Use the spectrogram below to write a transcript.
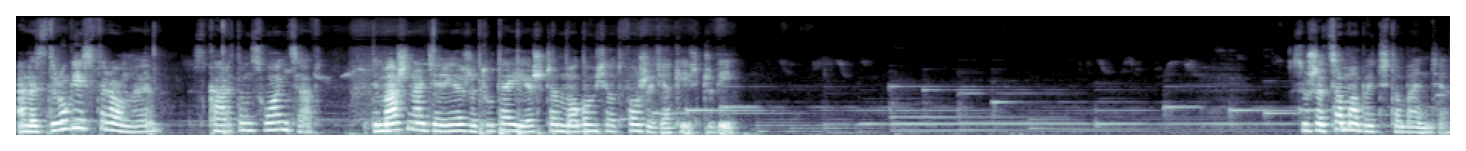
Ale z drugiej strony, z kartą słońca, ty masz nadzieję, że tutaj jeszcze mogą się otworzyć jakieś drzwi. Słyszę, co ma być, to będzie.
